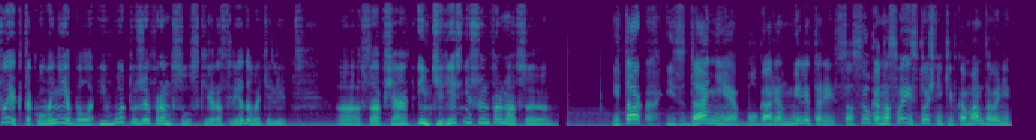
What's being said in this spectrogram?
фейк, такого не было. И вот уже французские расследователи а, сообщают интереснейшую информацию. Итак, издание Bulgarian Military со ссылкой на свои источники в командовании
